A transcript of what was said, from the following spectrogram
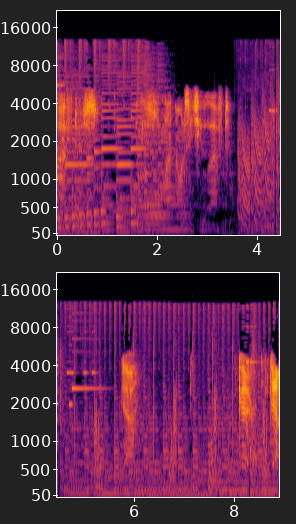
left. There's, I there's one, I want to say two left. Yeah. Get her! Get!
